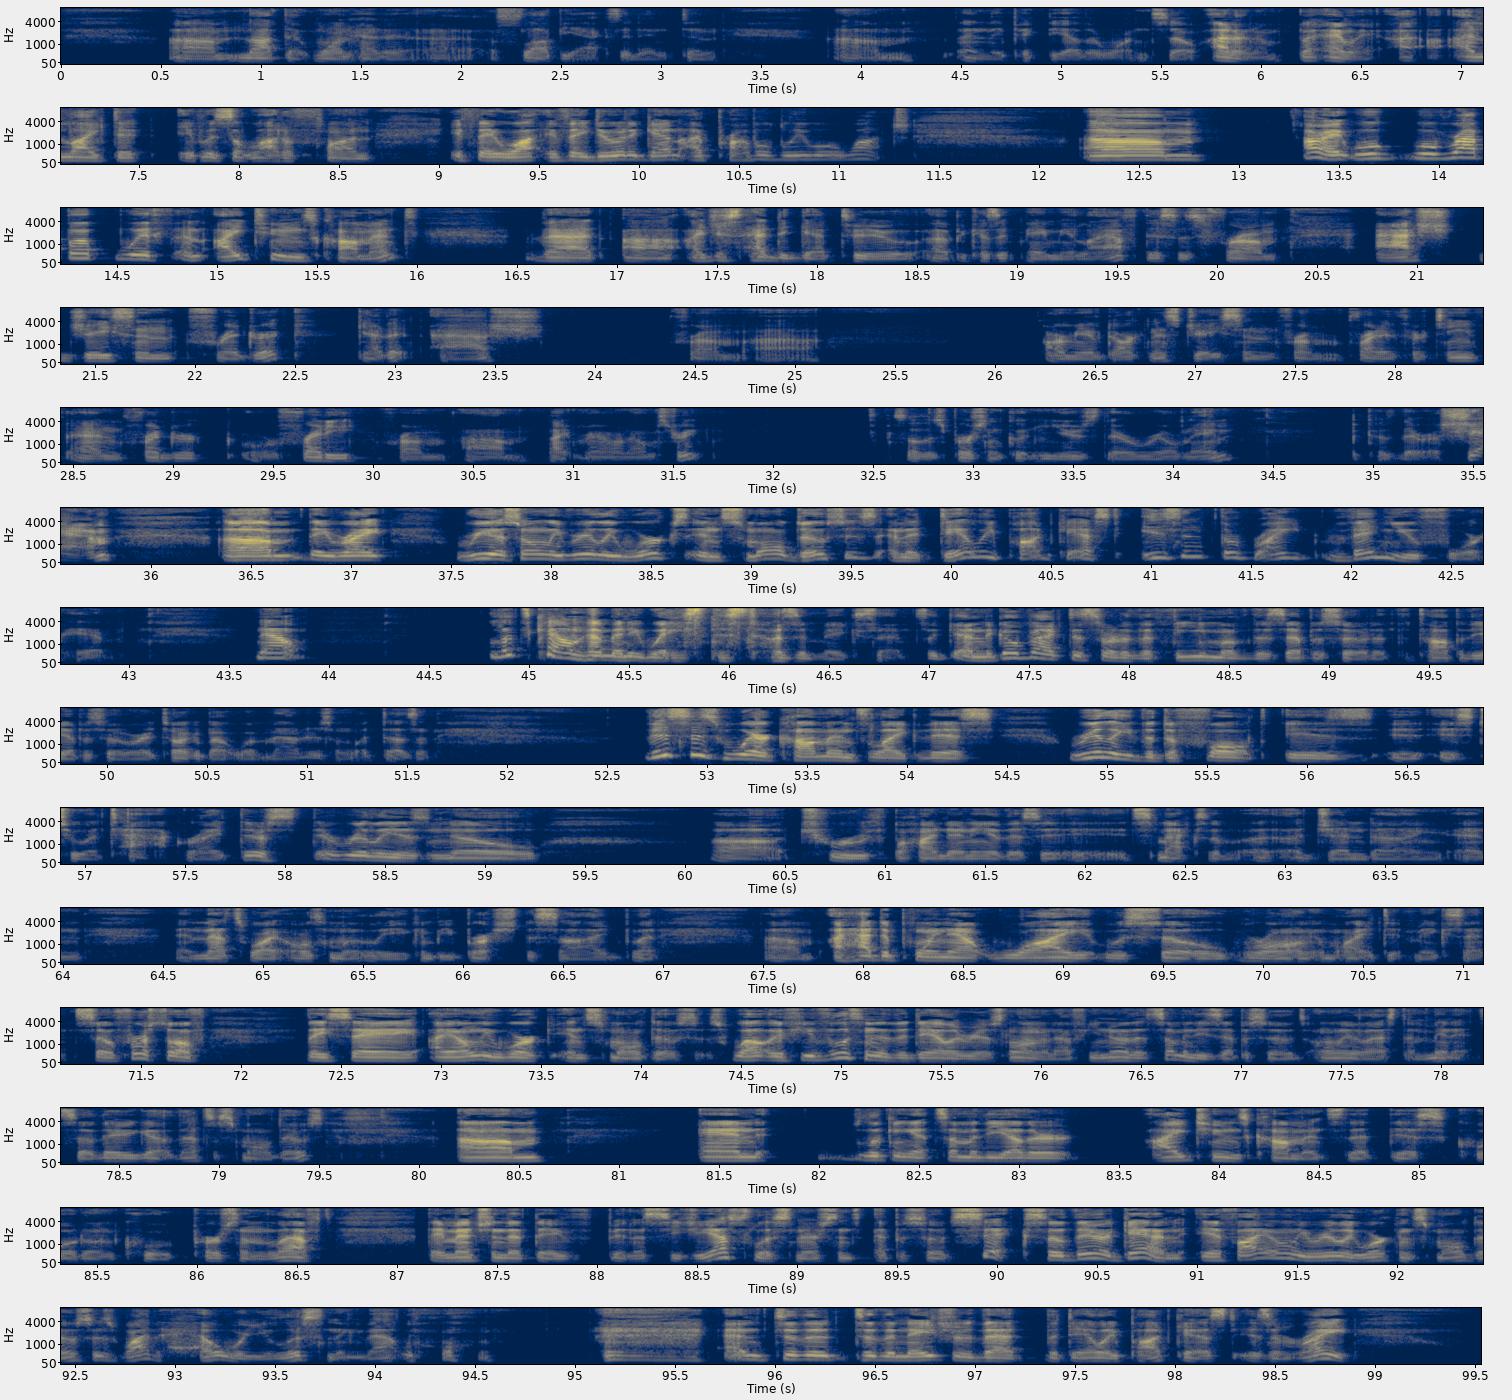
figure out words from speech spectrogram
Um, not that one had a, a sloppy accident and um, and they picked the other one. So I don't know, but anyway, I, I liked it. It was a lot of fun. If they wa- if they do it again, I probably will watch. Um, all right, we'll we'll wrap up with an iTunes comment that uh, I just had to get to uh, because it made me laugh. This is from Ash Jason Frederick. Get it? Ash from uh, Army of Darkness, Jason from Friday the 13th, and Frederick or Freddy from um, Nightmare on Elm Street. So this person couldn't use their real name because they're a sham. Um, they write Rios only really works in small doses, and a daily podcast isn't the right venue for him. Now, let's count how many ways this doesn't make sense. Again, to go back to sort of the theme of this episode at the top of the episode where I talk about what matters and what doesn't. This is where comments like this really the default is is, to attack, right? There's there really is no uh, truth behind any of this. It, it smacks of agenda, and, and and that's why ultimately it can be brushed aside. But um, I had to point out why it was so wrong and why it didn't make sense. So first off they say, I only work in small doses. Well, if you've listened to the Daily Rios long enough, you know that some of these episodes only last a minute. So there you go. That's a small dose. Um, and looking at some of the other iTunes comments that this quote unquote person left, they mentioned that they've been a CGS listener since episode six. So there again, if I only really work in small doses, why the hell were you listening that long? and to the to the nature that the daily podcast isn't right.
